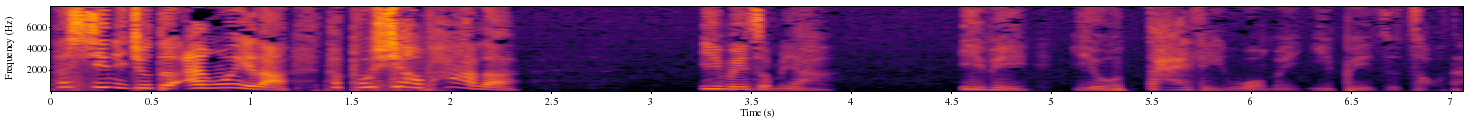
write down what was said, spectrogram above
他心里就得安慰了，他不需要怕了，因为怎么样？因为有带领我们一辈子走的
